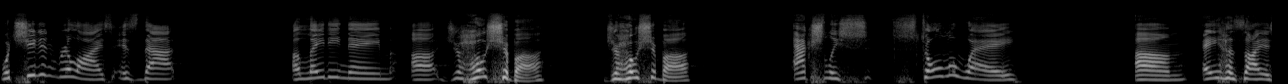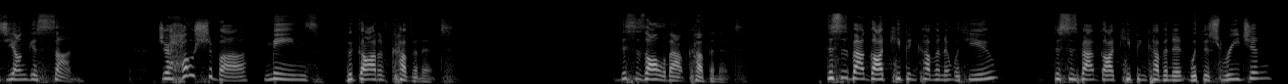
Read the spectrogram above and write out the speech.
what she didn't realize is that a lady named uh, Jehosheba, Jehosheba actually stole away um, Ahaziah's youngest son. Jehosheba means the God of covenant. This is all about covenant. This is about God keeping covenant with you. This is about God keeping covenant with this region.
